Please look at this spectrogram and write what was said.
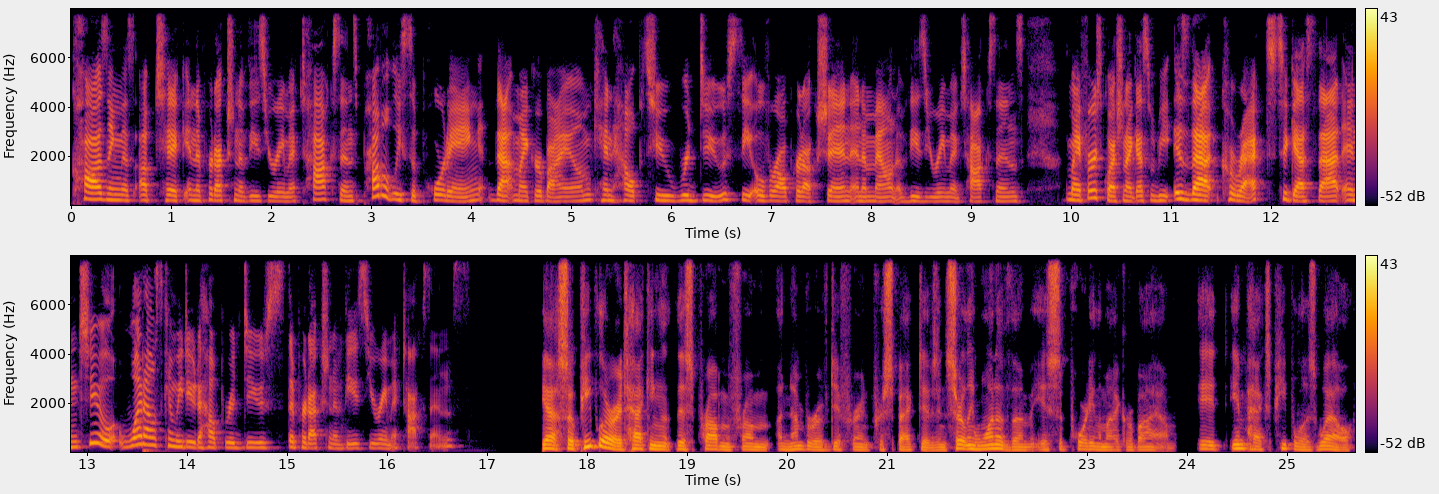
causing this uptick in the production of these uremic toxins, probably supporting that microbiome can help to reduce the overall production and amount of these uremic toxins. My first question, I guess, would be Is that correct to guess that? And two, what else can we do to help reduce the production of these uremic toxins? Yeah, so people are attacking this problem from a number of different perspectives. And certainly one of them is supporting the microbiome. It impacts people as well.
